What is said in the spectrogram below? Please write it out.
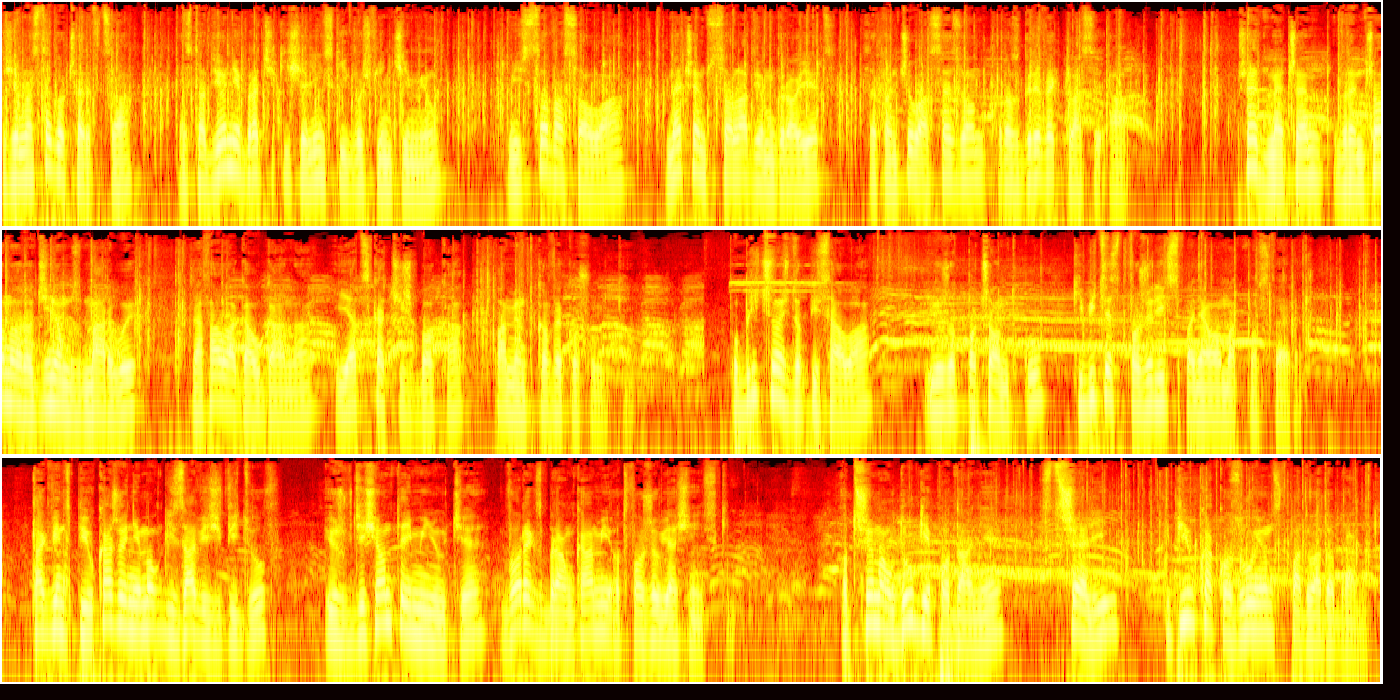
18 czerwca na stadionie braci Kisielińskich w Oświęcimiu miejscowa Soła meczem z Solawią Grojec zakończyła sezon rozgrywek klasy A. Przed meczem wręczono rodzinom zmarłych Rafała Gałgana i Jacka Ciszboka pamiątkowe koszulki. Publiczność dopisała i już od początku kibice stworzyli wspaniałą atmosferę. Tak więc piłkarze nie mogli zawieść widzów już w dziesiątej minucie worek z bramkami otworzył Jasiński. Otrzymał długie podanie, strzelił i piłka kozłując wpadła do bramki.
